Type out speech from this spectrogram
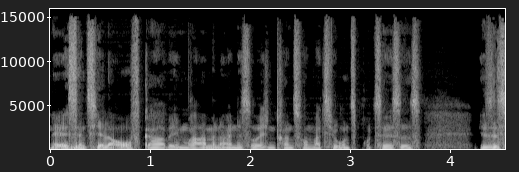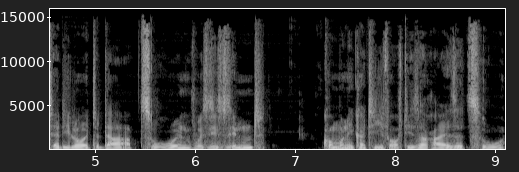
eine essentielle Aufgabe im Rahmen eines solchen Transformationsprozesses ist es ja, die Leute da abzuholen, wo sie sind kommunikativ auf dieser Reise zu,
